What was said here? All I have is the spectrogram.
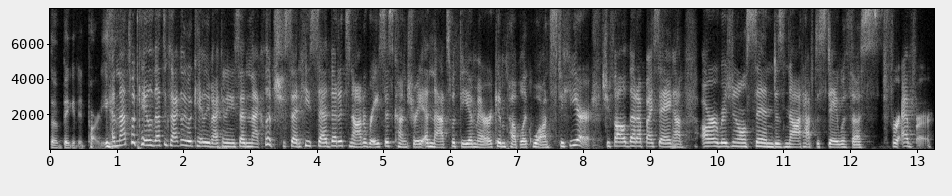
the bigoted party. And that's what Kayleigh, that's exactly what Kayleigh McEnany said in that clip. She said, he said that it's not a racist country, and that's what the American public wants to hear. She followed that up by saying, um, our original sin does not have to stay with us forever.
